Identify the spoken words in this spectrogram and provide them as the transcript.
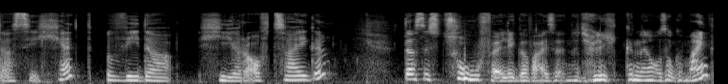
dass ich jetzt wieder hierauf zeige. Das ist zufälligerweise natürlich genauso gemeint.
